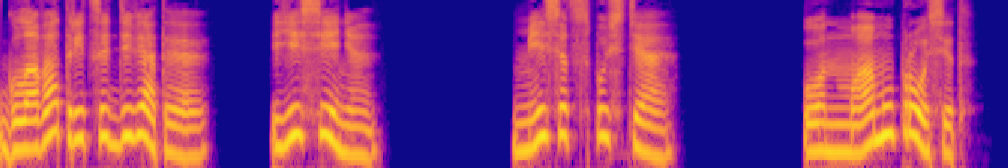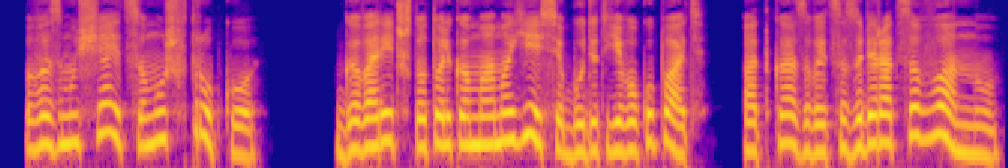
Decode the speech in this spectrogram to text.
Глава 39. Есеня. Месяц спустя. Он маму просит. Возмущается муж в трубку. Говорит, что только мама Еся будет его купать. Отказывается забираться в ванну.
